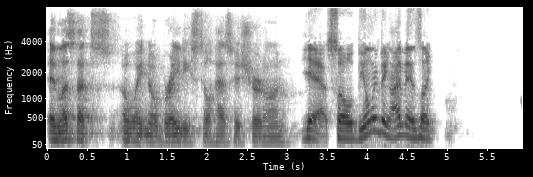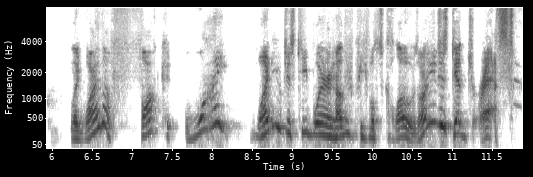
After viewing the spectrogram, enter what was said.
Unless that's. Oh, wait, no, Brady still has his shirt on. Yeah, so the only thing I think is like like why the fuck why why do you just keep wearing other people's clothes? Why don't you just get dressed?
